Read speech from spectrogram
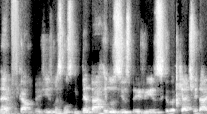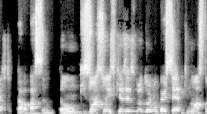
na época ficava um prejuízo, mas conseguir tentar reduzir os prejuízos que, que a atividade estava passando. Então, que são ações que às vezes o produtor não percebe que nós estamos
